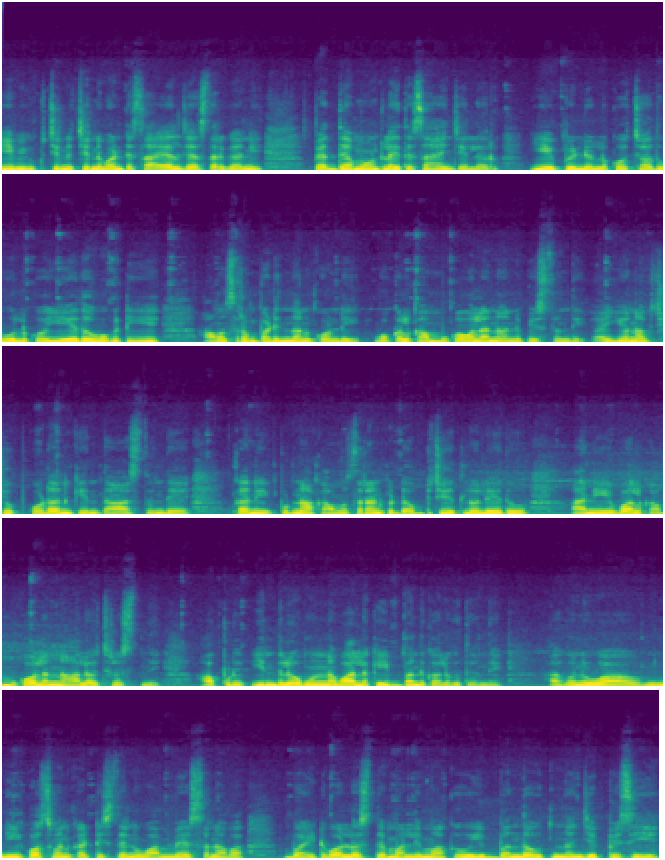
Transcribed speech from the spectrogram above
ఏమి చిన్న చిన్న వంటి సాయాలు చేస్తారు కానీ పెద్ద అమౌంట్లు అయితే సాయం చేయలేరు. ఏ పెళ్ళిళ్ళకో చదువులకో ఏదో ఒకటి అవసరం పడింది అనుకోండి ఒకరికి అమ్ముకోవాలని అనిపిస్తుంది. అయ్యో నాకు చెప్పుకోవడానికి ఇంత ఆస్తుందే కానీ ఇప్పుడు నాకు అవసరానికి డబ్బు చేతిలో లేదు అని వాళ్ళకి అమ్ముకోవాలన్న ఆలోచన వస్తుంది. అప్పుడు ఇందులో ఉన్న వాళ్ళకి ఇబ్బంది కలుగుతుంది. అగో నువ్వు నీకోసమని కట్టిస్తే నువ్వు అమ్మేస్తున్నావా? బయట వాళ్ళు వస్తే మళ్ళీ మాకు ఇబ్బంది అవుతుందని చెప్పేసి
